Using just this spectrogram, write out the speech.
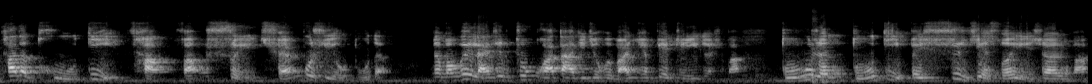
它的土地、厂房、水全部是有毒的，那么未来这个中华大地就会完全变成一个什么毒人毒地，被世界所以说什么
